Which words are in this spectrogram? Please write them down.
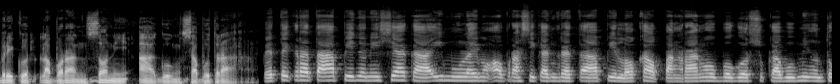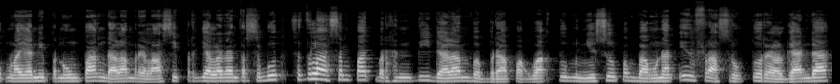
Berikut laporan Sony Agung Saputra. PT Kereta Api Indonesia KAI mulai mengoperasikan kereta api lokal Pangrango Bogor Sukabumi untuk melayani penumpang dalam relasi perjalanan tersebut setelah sempat berhenti dalam beberapa waktu menyusul pembangunan infrastruktur rel ganda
